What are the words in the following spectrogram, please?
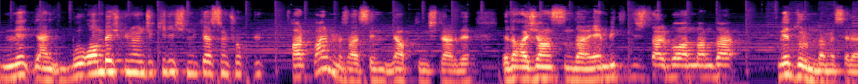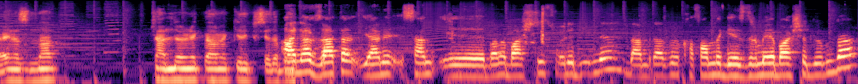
ne yani bu 15 gün öncekiyle şimdiki arasında çok büyük fark var mı mesela senin yaptığın işlerde? Ya da ajansında hani MBT Dijital bu anlamda ne durumda mesela? En azından kendi örnek vermek gerekirse ya da Aynen zaten yani sen e, bana başlığı söylediğinde ben biraz böyle kafamda gezdirmeye başladığımda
